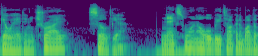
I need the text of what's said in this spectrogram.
Go ahead and try CellDia. Next one, I will be talking about the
